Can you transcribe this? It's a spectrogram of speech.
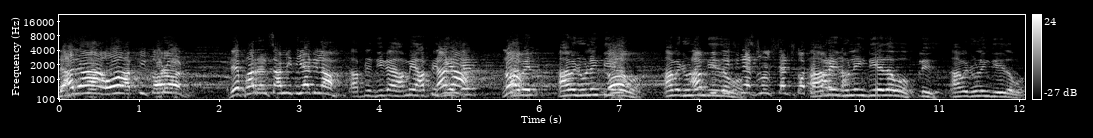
দাদা ও আপনি করুন। রেফারেন্স আমি দিয়ে দিলাম। আপনি দীঘা আমি আপনি দিয়েছেন। আমি রুলিং দিয়ে. দেবো। আমি রুলিং দিয়ে দেবো। আমি রুলিং দিয়ে দেবো প্লিজ আমি রুলিং দিয়ে দেবো।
